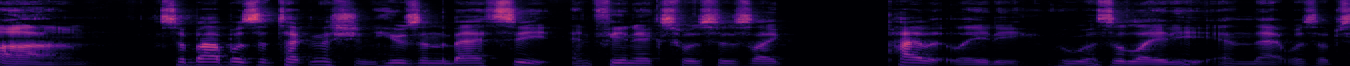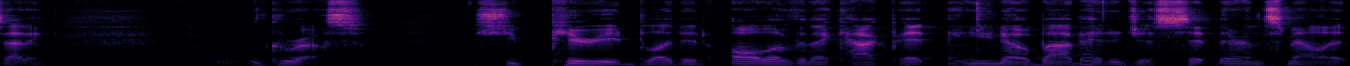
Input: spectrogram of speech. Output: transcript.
Um. So Bob was a technician. He was in the back seat, and Phoenix was his like pilot lady, who was a lady, and that was upsetting. Gross. She period blooded all over that cockpit, and you know Bob had to just sit there and smell it.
